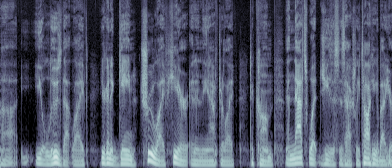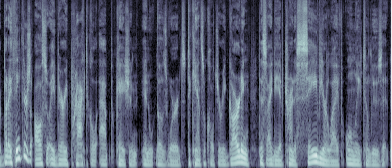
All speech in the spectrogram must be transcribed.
Uh, you'll lose that life. You're going to gain true life here and in the afterlife to come. And that's what Jesus is actually talking about here. But I think there's also a very practical application in those words to cancel culture regarding this idea of trying to save your life only to lose it.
